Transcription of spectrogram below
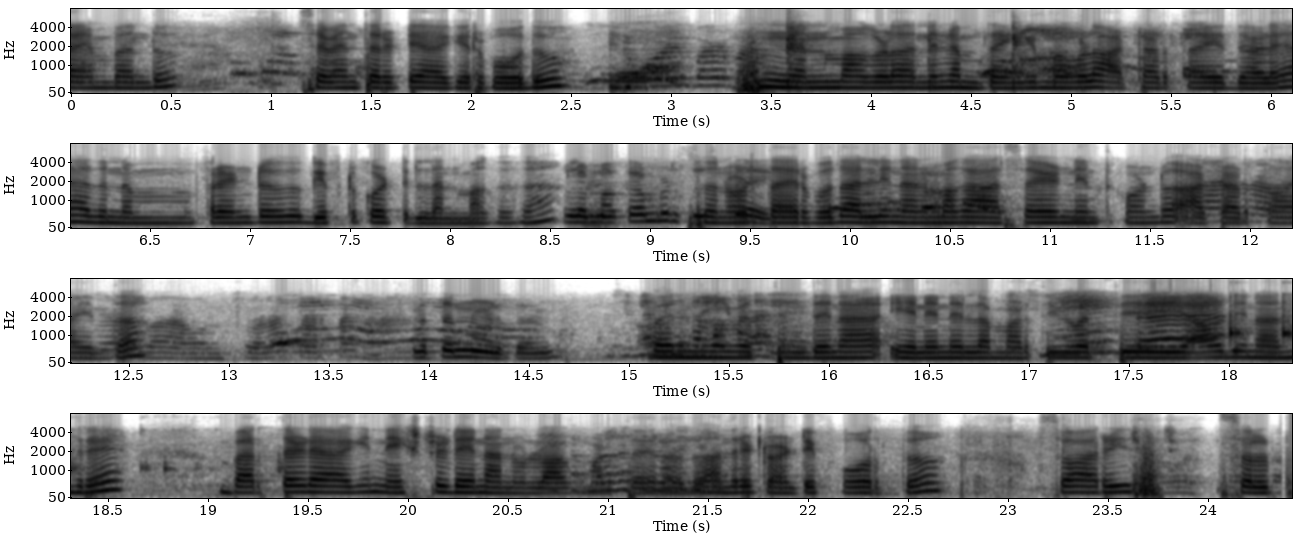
ಟೈಮ್ ಬಂದು ಸೆವೆನ್ ತರ್ಟಿ ಆಗಿರ್ಬೋದು. ನನ್ನ ಮಗಳು ಅಂದರೆ ನಮ್ಮ ತಂಗಿ ಮಗಳು ಆಟ ಆಡ್ತಾ ಇದ್ದಾಳೆ. ಅದು ನಮ್ಮ ಫ್ರೆಂಡು ಗಿಫ್ಟ್ ಕೊಟ್ಟಿಲ್ಲ ನನ್ನ ಮಗಗೆ. ಸೊ ನೋಡ್ತಾ ಇರ್ಬೋದು. ಅಲ್ಲಿ ನನ್ನ ಮಗ ಆ ಸೈಡ್ ನಿಂತ್ಕೊಂಡು ಆಟ ಆಡ್ತಾ ಇದ್ದ. ಬನ್ನಿ ಇವತ್ತಿನ ದಿನ ಏನೇನೆಲ್ಲ ಮಾಡ್ತೀವಿ? ಇವತ್ತು ಯಾವ ದಿನ ಅಂದರೆ ಬರ್ತಡೇ ಆಗಿ ನೆಕ್ಸ್ಟ್ ಡೇ ನಾನು ವ್ಲಾಗ್ ಮಾಡ್ತಾ ಇರೋದು ಅಂದರೆ ಟ್ವೆಂಟಿ ಫೋರ್ತು ಸಾರಿ ಸ್ವಲ್ಪ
